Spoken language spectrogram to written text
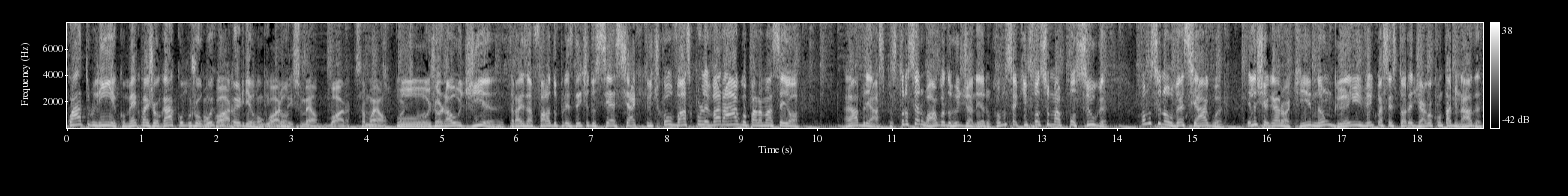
quatro linhas, como é que vai jogar, como jogou e como perdeu. Concordo, isso mesmo. Bora, Samuel. O jornal O Dia traz a fala do presidente do CSA que criticou o Vasco por levar água para Maceió. Abre aspas. Trouxeram água do Rio de Janeiro, como se aqui fosse uma pocilga. Como se não houvesse água. Eles chegaram aqui, não ganham e vêm com essa história de água contaminada.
